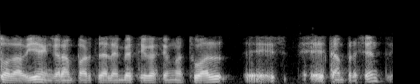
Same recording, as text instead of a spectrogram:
todavía en gran parte de la investigación actual eh, están presentes.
